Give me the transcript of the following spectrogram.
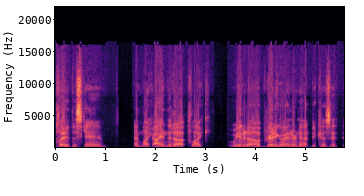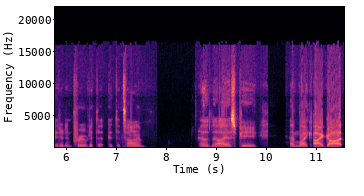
played this game, and like I ended up like we ended up upgrading our internet because it, it had improved at the at the time of the ISP, and like I got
